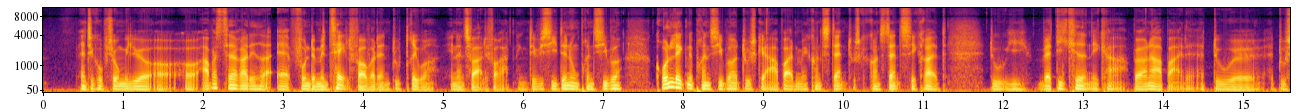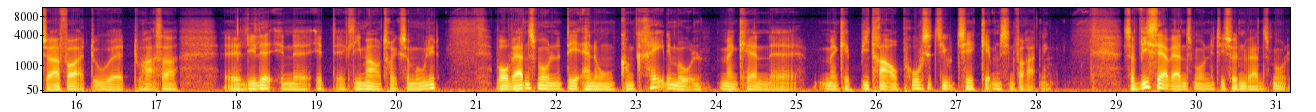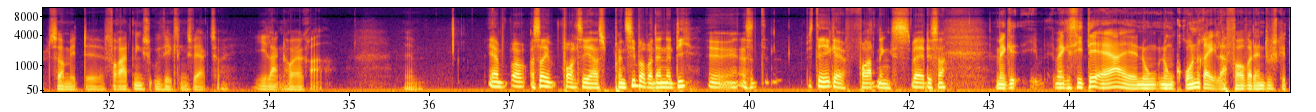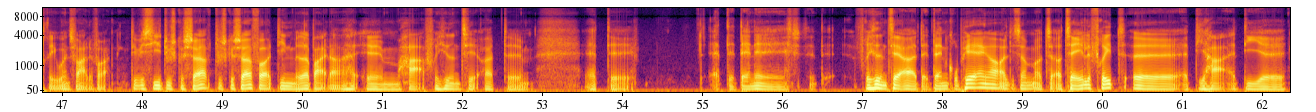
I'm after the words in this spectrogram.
antikorruption, miljø og, og arbejdstagerrettigheder er fundamentalt for, hvordan du driver en ansvarlig forretning. Det vil sige, det er nogle principper, grundlæggende principper, du skal arbejde med konstant. Du skal konstant sikre, at du i værdikæden ikke har børnearbejde, at du, øh, at du sørger for, at du, øh, du har så øh, lille en, øh, et øh, klimaaftryk som muligt. Hvor verdensmålene, det er nogle konkrete mål, man kan, øh, man kan bidrage positivt til gennem sin forretning. Så vi ser verdensmålene, de 17 verdensmål, som et øh, forretningsudviklingsværktøj i langt højere grad. Øh. Ja, og, og så i forhold til jeres principper, hvordan er de? Øh, altså, hvis det ikke er forretnings, hvad er det så? Man kan, man kan sige, at det er øh, nogle, nogle grundregler for, hvordan du skal drive ansvarlig forretning. Det vil sige, at du skal sørge, du skal sørge for, at dine medarbejdere øh, har friheden til at, øh, at, øh, at danne friheden til at danne grupperinger og ligesom at, at tale frit, øh, at de har, at de øh,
